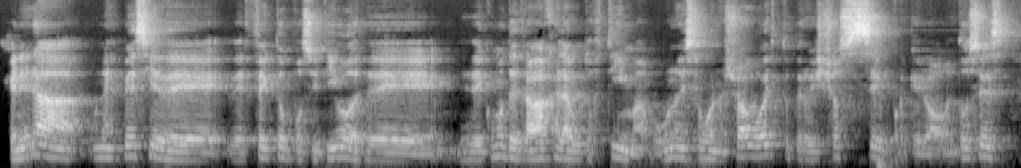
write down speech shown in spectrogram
genera una especie de, efecto positivo desde, desde, cómo te trabaja la autoestima. Porque uno dice, bueno, yo hago esto, pero yo sé por qué lo hago. Entonces,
